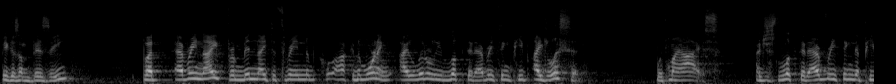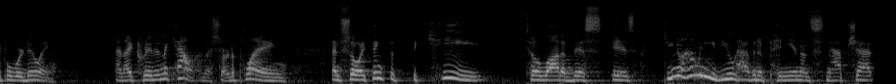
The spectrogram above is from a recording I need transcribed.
because I'm busy. But every night from midnight to three o'clock in the morning, I literally looked at everything people, I listened with my eyes. I just looked at everything that people were doing. And I created an account and I started playing. And so I think that the key to a lot of this is do you know how many of you have an opinion on Snapchat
